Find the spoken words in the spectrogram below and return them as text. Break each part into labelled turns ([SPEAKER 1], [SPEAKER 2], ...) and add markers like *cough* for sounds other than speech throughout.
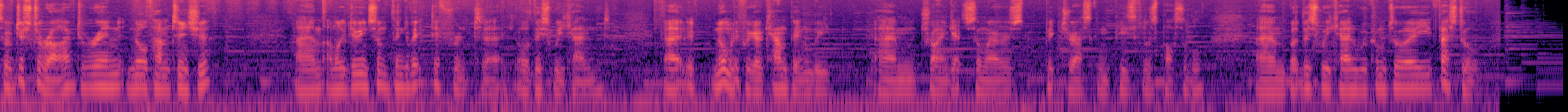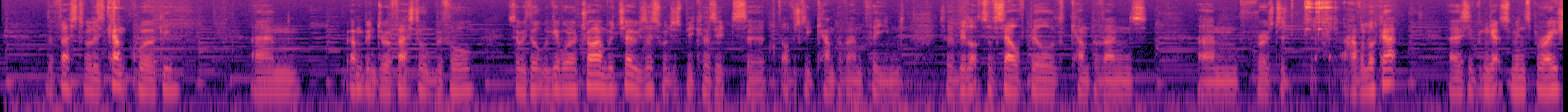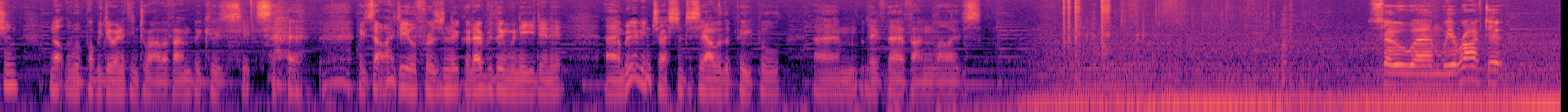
[SPEAKER 1] So we've just arrived. We're in Northamptonshire, um, and we're doing something a bit different today, or this weekend. Uh, if, normally, if we go camping, we um, try and get somewhere as picturesque and peaceful as possible. Um, but this weekend, we've come to a festival. The festival is Camp Quirky. Um, we haven't been to a festival before, so we thought we'd give one a try, and we chose this one just because it's uh, obviously camper van themed. So there'll be lots of self-build camper vans um, for us to have a look at. Uh, see if we can get some inspiration. Not that we'll probably do anything to our van because it's *laughs* uh, it's ideal for us and it's got everything we need in it. Um, but it'll be interesting to see how other people um, live their van lives. So um, we arrived at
